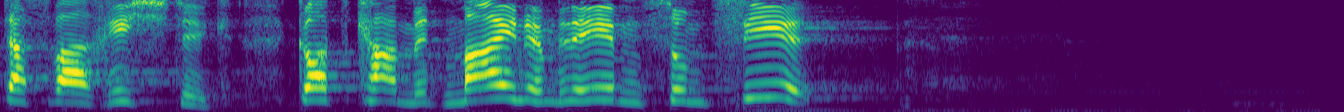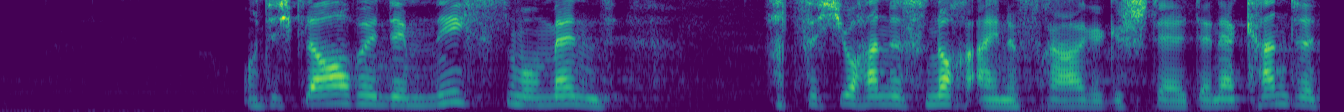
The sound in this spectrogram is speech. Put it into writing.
das war richtig. Gott kam mit meinem Leben zum Ziel. Und ich glaube, in dem nächsten Moment hat sich Johannes noch eine Frage gestellt, denn er kannte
